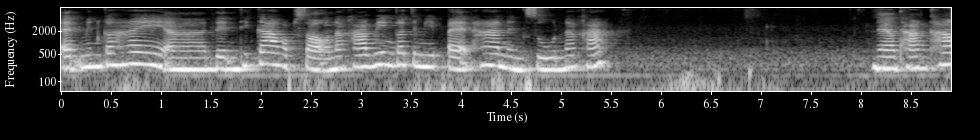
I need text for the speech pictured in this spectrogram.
แอดมินก็ให้เด่นที่ 9 กับ 2 นะคะ วิ่งก็จะมี 8 5 1 0 นะคะ แนวทางเข้า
